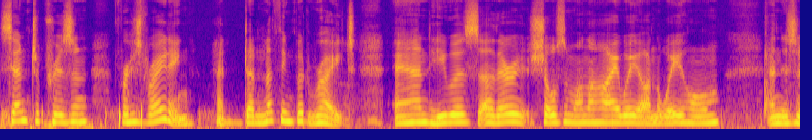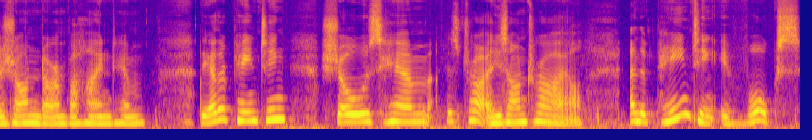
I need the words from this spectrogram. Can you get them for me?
sent to prison for his writing, had done nothing but write. And he was uh, there, it shows him on the highway on the way home, and there's a gendarme behind him. The other painting shows him his trial. He's on trial, and the painting evokes.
